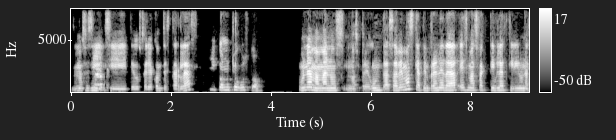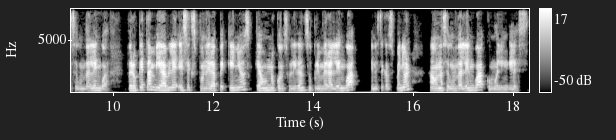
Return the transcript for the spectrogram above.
No sé si, si te gustaría contestarlas. Sí, con mucho gusto. Una mamá nos, nos pregunta, sabemos que a temprana edad es más factible adquirir una segunda lengua, pero ¿qué tan viable es exponer a pequeños que aún no consolidan su primera lengua, en este caso español, a una segunda lengua como el inglés?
